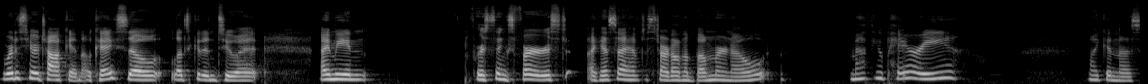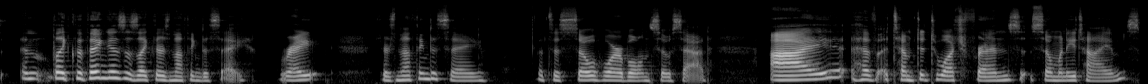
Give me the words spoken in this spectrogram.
We're just here talking. Okay, so let's get into it. I mean, first things first. I guess I have to start on a bummer note. Matthew Perry. My goodness. And like the thing is, is like there's nothing to say, right? There's nothing to say. It's just so horrible and so sad. I have attempted to watch Friends so many times,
